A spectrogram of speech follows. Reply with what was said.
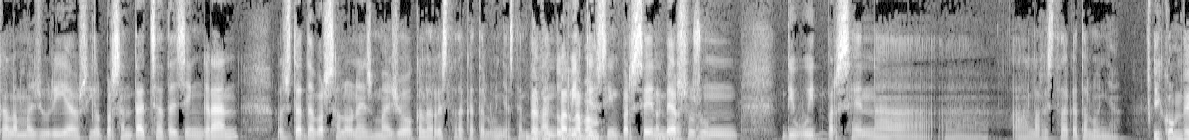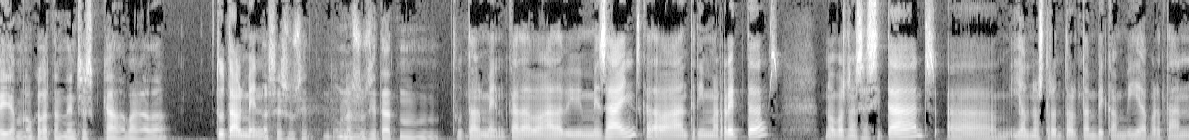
que la majoria, o sigui, el percentatge de gent gran a la ciutat de Barcelona és major que la resta de Catalunya. Estem de parlant d'un parlàvem... 25% versus un 18% a, a, a la resta de Catalunya. I com dèiem, no? que la tendència és cada vegada Totalment. A ser una mm. societat... Mm. Totalment. Cada vegada vivim més anys, cada vegada tenim més reptes, noves necessitats, eh, i el nostre entorn també canvia. Per tant,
